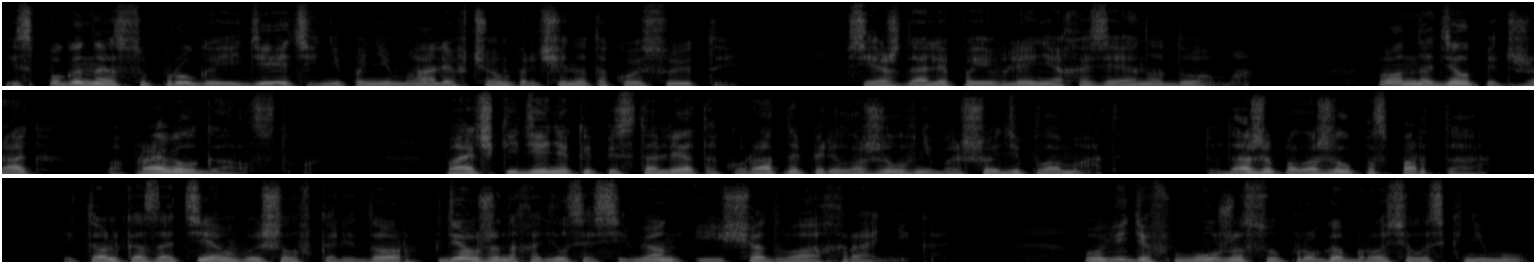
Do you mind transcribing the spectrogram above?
Испуганная супруга и дети не понимали, в чем причина такой суеты. Все ждали появления хозяина дома. Он надел пиджак, поправил галстук. Пачки денег и пистолет аккуратно переложил в небольшой дипломат. Туда же положил паспорта. И только затем вышел в коридор, где уже находился Семен и еще два охранника. Увидев мужа, супруга бросилась к нему.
